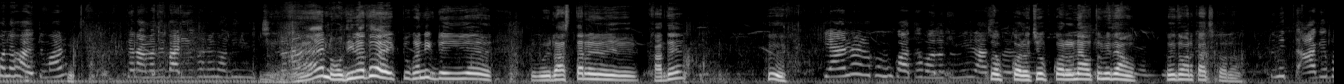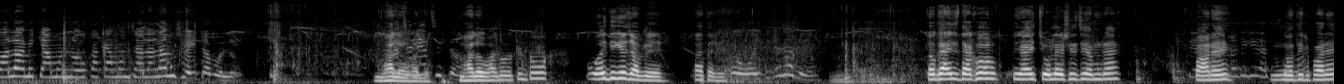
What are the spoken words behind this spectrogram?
মনে হয় তোমার? কেন আমাদের বাড়ি ওখানে নদী ছিল না? হ্যাঁ নদী না তো একটুখানি রাস্তার খাদে। কেন এরকম কথা বলো তুমি? চুপ করো চুপ করো। নাও তুমি নাও তুমি তোমার কাজ করো। তুমি আগে বলো আমি কেমন নৌকা কেমন চালালাম সেইটা বলো। ভালো ভালো। ভালো ভালো। কিন্তু ওই দিকে যাবে তাড়াতাড়ি। ও ওইদিকে যাবে? তো গাইজ দেখো প্রায় চলে এসেছি আমরা পারে নদীর পারে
